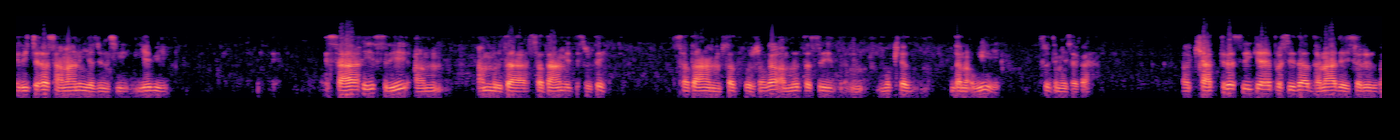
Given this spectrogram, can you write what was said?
ऋच सामान्य यजुंसी, ये भी सा ही श्री अम अमृता सताम इति श्रुते। सताम सत्पुरुषों का अमृत श्री मुख्य धन हुई है, श्रुति में से कहा। और क्षात्र श्री क्या है? प्रसिद्ध धनाद ऐश्वर्य रूप,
